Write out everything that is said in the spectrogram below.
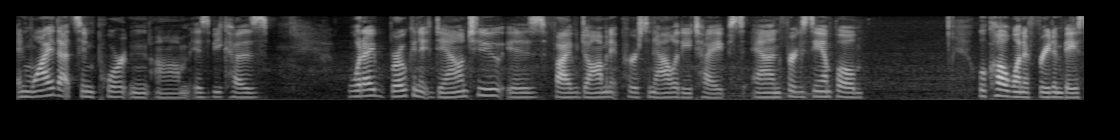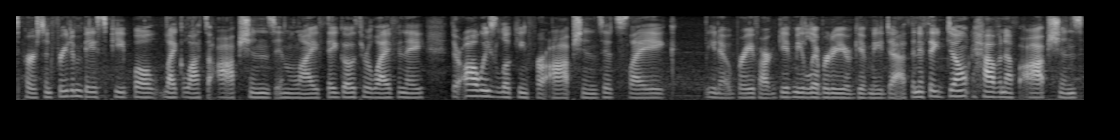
And why that's important um, is because what I've broken it down to is five dominant personality types. And for example, we'll call one a freedom-based person. Freedom-based people like lots of options in life. They go through life and they they're always looking for options. It's like you know, Braveheart, give me liberty or give me death. And if they don't have enough options,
